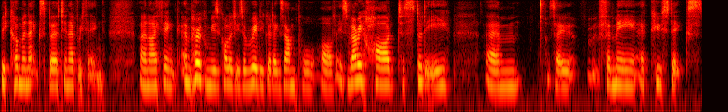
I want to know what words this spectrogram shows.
become an expert in everything. And I think empirical musicology is a really good example of it's very hard to study. Um, so for me, acoustics,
